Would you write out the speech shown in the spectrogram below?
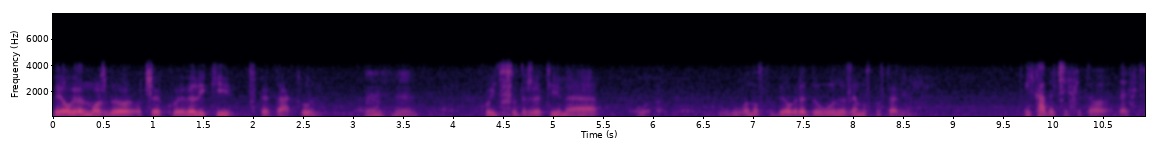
Beograd možda očekuje veliki spektakl Mhm. koji će se održati na, u, odnosno Beogradu na Zemskom stadionu, I kada će se to desiti?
